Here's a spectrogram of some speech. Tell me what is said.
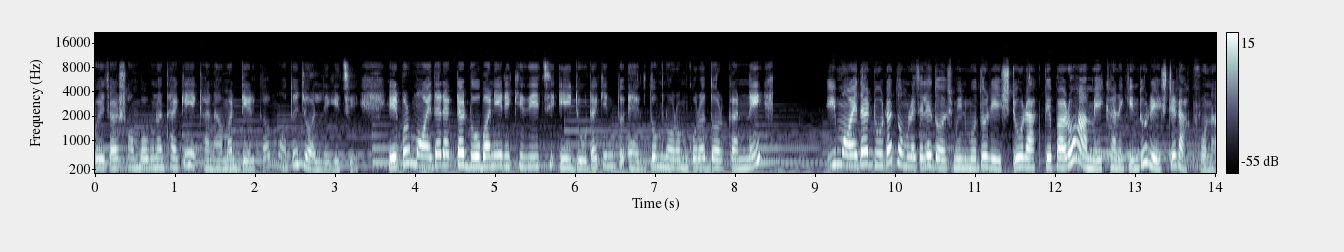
হয়ে যাওয়ার সম্ভাবনা থাকে, এখানে আমার দেড় কাপ মতো জল লেগেছে। এরপর ময়দার একটা ডো বানিয়ে রেখে দিয়েছি, এই ডোটা কিন্তু একদম নরম করার দরকার নেই। এই ময়দার ডোটা তোমরা চাইলে দশ মিনিট মতো রেস্টেও রাখতে পারো, আমি এখানে কিন্তু রেস্টে রাখব না।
